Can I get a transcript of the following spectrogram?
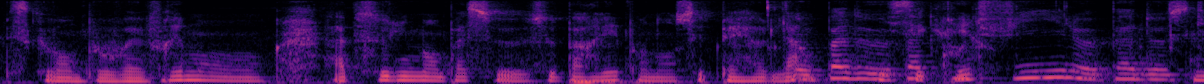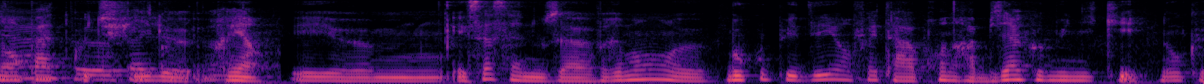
parce qu'on ne pouvait vraiment absolument pas se, parler pendant cette période-là. Donc pas de, pas de coup de fil, pas de Skype Non, pas de coup de fil, rien. Et, et, ça, ça nous a vraiment beaucoup aidé en fait à apprendre à bien communiquer. Donc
